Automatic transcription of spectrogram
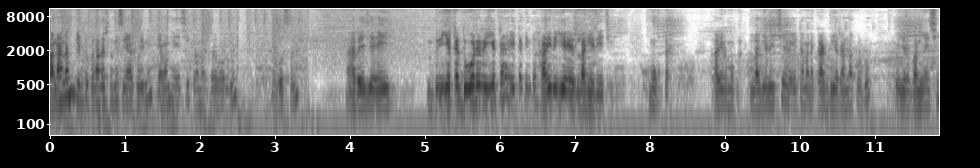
বানালাম কিন্তু তোমাদের সঙ্গে শেয়ার করিনি, কেমন হয়েছে, কেমন করে বলবেন অবশ্যই। আর এই যে এই ইয়েটা, দুয়ারের ইয়েটা, এটা কিন্তু হাড়ির ইয়ে লাগিয়ে দিয়েছি, মুখটা। হাড়ির মুখ লাগিয়ে দিয়েছি এটা মানে কাঠ দিয়ে রান্না করব ওই জন্য বানিয়েছি,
